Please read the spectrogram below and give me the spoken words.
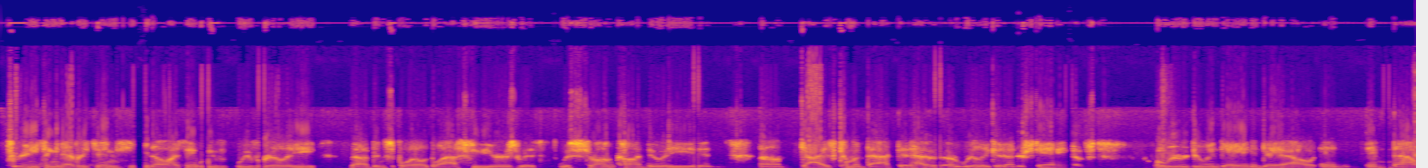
for anything and everything. You know, I think we've we've really uh, been spoiled the last few years with with strong continuity and um, guys coming back that had a, a really good understanding of what we were doing day in and day out, and and now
